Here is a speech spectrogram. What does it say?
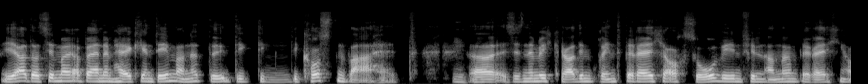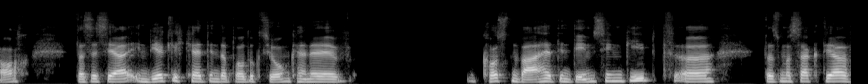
Ja, da sind wir ja bei einem heiklen Thema, ne? die, die, die, mhm. die Kostenwahrheit. Mhm. Äh, es ist nämlich gerade im Printbereich auch so, wie in vielen anderen Bereichen auch, dass es ja in Wirklichkeit in der Produktion keine Kostenwahrheit in dem Sinn gibt, äh, dass man sagt, ja,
